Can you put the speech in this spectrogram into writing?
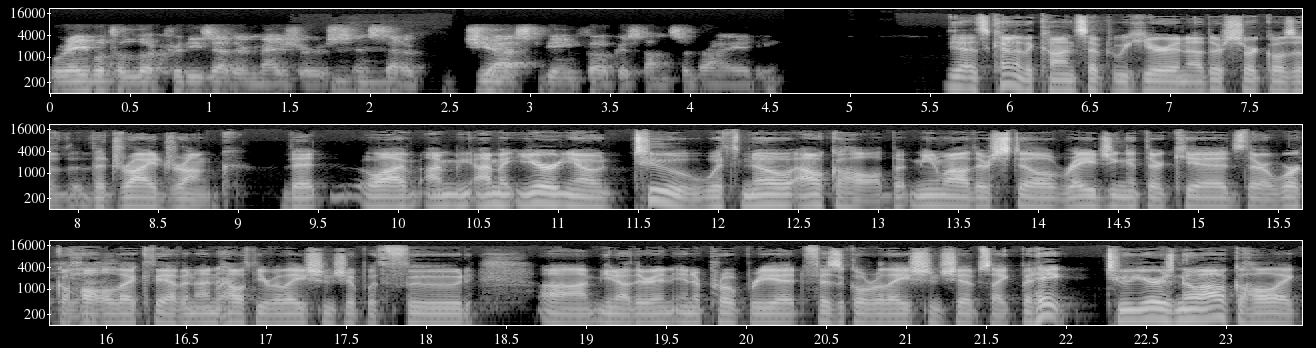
we're able to look for these other measures Mhm. instead of just being focused on sobriety Yeah, it's kind of the concept we hear in other circles of the, the dry drunk. That well, I'm I'm I'm at year you know two with no alcohol, but meanwhile they're still raging at their kids. They're a workaholic. They have an unhealthy relationship with food. Um, you know, they're in inappropriate physical relationships. Like, but hey, two years no alcohol. Like,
